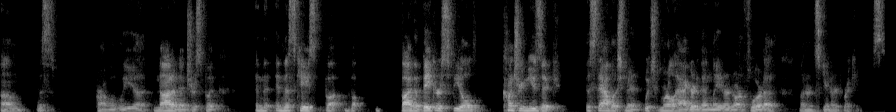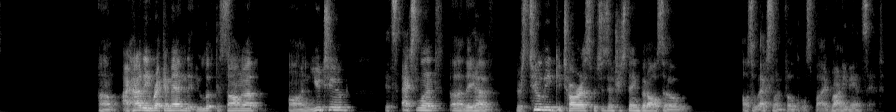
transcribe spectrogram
um, this is probably uh, not of interest, but in the, in this case, but, but by the Bakersfield Country Music Establishment, which Merle Haggard and then later North Florida Lynyrd Skynyrd recognized. Um, I highly recommend that you look the song up on YouTube. It's excellent. Uh, they have there's two lead guitarists, which is interesting, but also also excellent vocals by Ronnie Van Zant,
